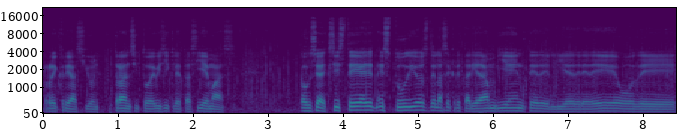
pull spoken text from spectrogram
recreación, tránsito de bicicletas y demás. O sea, ¿existen estudios de la Secretaría de Ambiente, del IEDRD o de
